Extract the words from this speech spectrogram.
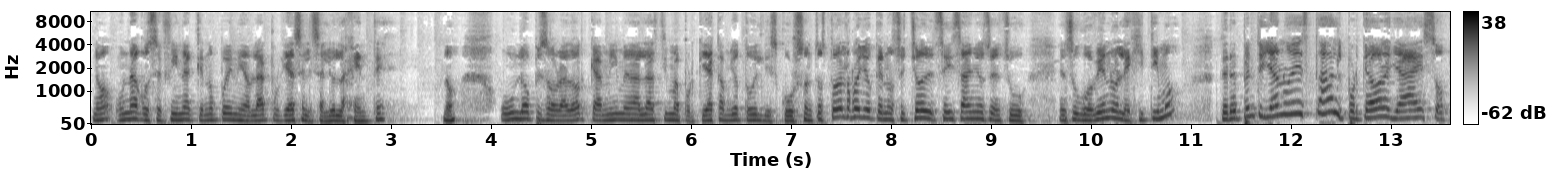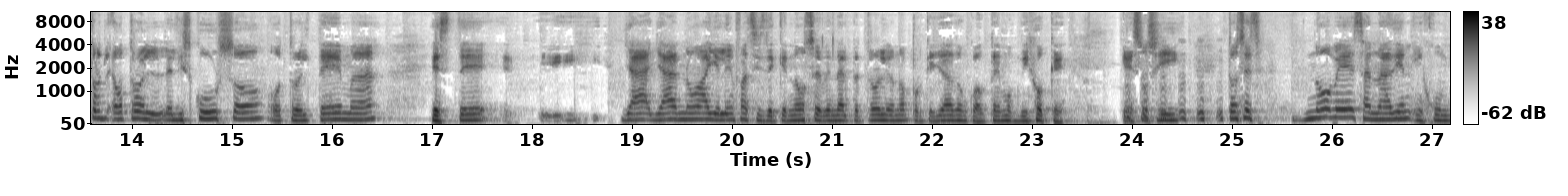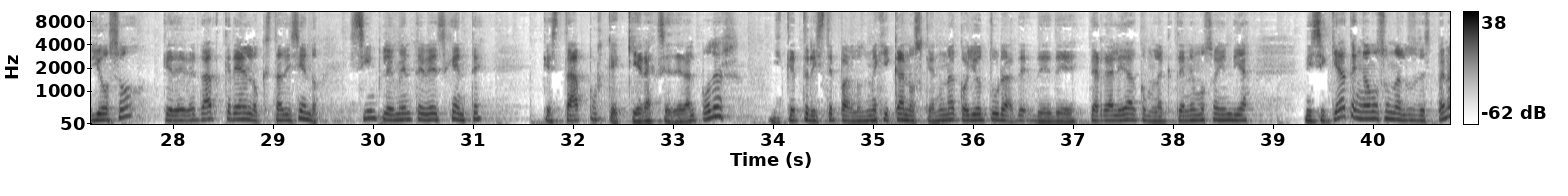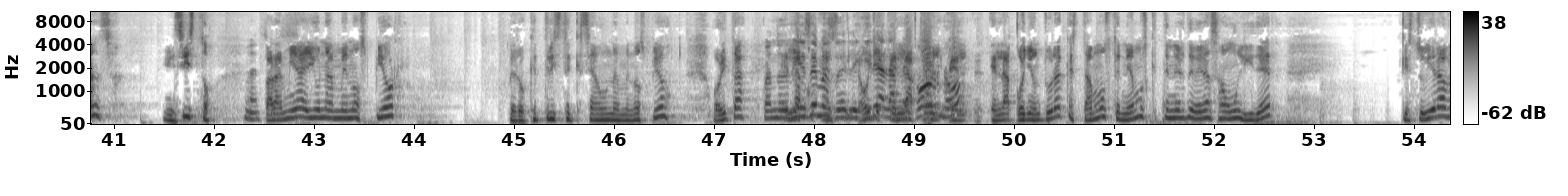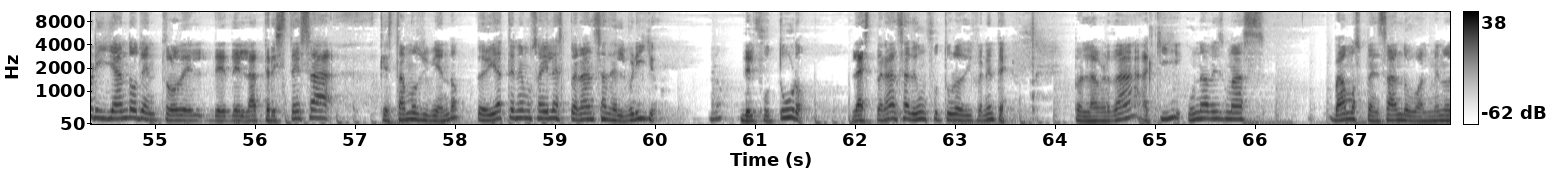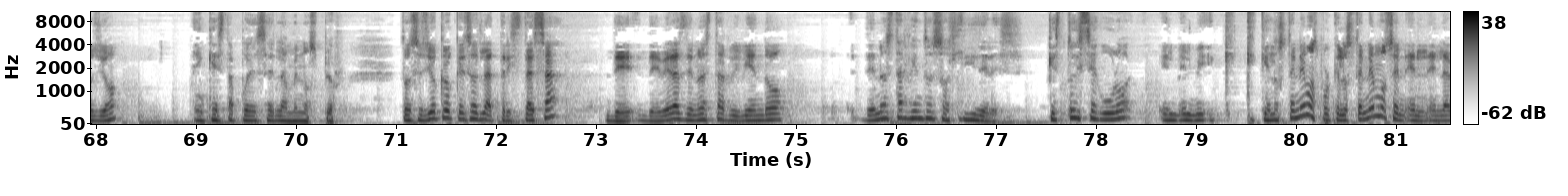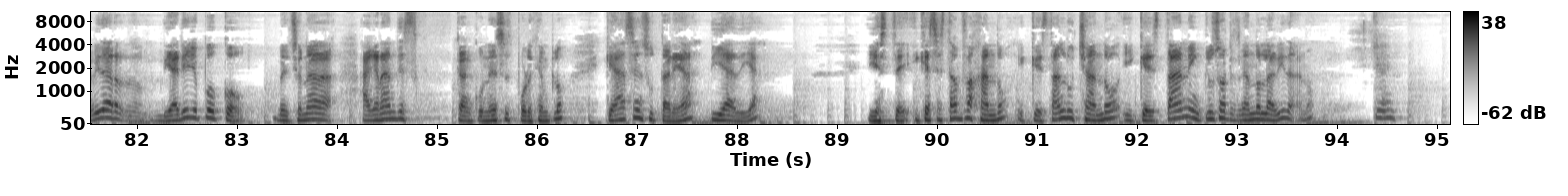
¿no? Una Josefina que no puede ni hablar porque ya se le salió la gente, ¿no? Un López Obrador que a mí me da lástima porque ya cambió todo el discurso. Entonces todo el rollo que nos echó de seis años en su, en su gobierno legítimo, de repente ya no es tal, porque ahora ya es otro, otro el, discurso, otro el tema, este, y ya, ya no hay el énfasis de que no se venda el petróleo, ¿no? Porque ya don Cuauhtémoc dijo que, que eso sí. Entonces, no ves a nadie injundioso que de verdad crea en lo que está diciendo. Simplemente ves gente que está porque quiere acceder al poder. Y qué triste para los mexicanos que en una coyuntura de, de, realidad como la que tenemos hoy en día, ni siquiera tengamos una luz de esperanza. Insisto, para mí hay una menos peor. Pero qué triste que sea una menos peor. Ahorita. Cuando en la, elegir a la mejor, ¿no? en, la coyuntura que estamos, teníamos que tener de veras a un líder que estuviera brillando dentro de, de la tristeza que estamos viviendo, pero ya tenemos ahí la esperanza del brillo del futuro, la esperanza de un futuro diferente. Pero la verdad, aquí una vez más vamos pensando, o al menos yo, en que esta puede ser la menos peor. Entonces yo creo que esa es la tristeza de, de veras de no estar viviendo, de no estar viendo esos líderes, que estoy seguro que, los tenemos, porque los tenemos en, en, la vida diaria. Yo puedo mencionar a, a grandes cancuneses, por ejemplo, que hacen su tarea día a día y este y que se están fajando y que están luchando y que están incluso arriesgando la vida, ¿no?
